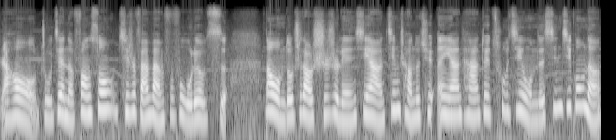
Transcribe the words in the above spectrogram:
然后逐渐的放松。其实反反复复五六次。那我们都知道十指连心啊，经常的去按压它，对促进我们的心肌功能，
